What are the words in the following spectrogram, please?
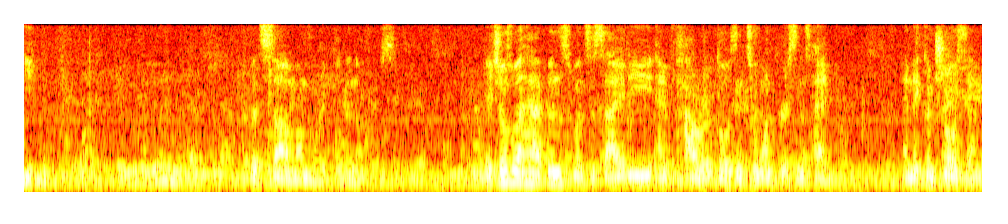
equal, but some are more equal than others. It shows what happens when society and power goes into one person's head, and it controls them,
